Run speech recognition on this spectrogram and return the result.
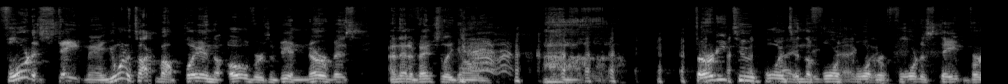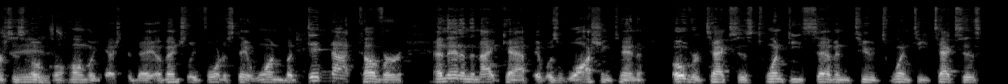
Florida State, man, you want to talk about playing the overs and being nervous and then eventually going, ah, 32 points in the fourth exactly. quarter, Florida State versus Jeez. Oklahoma yesterday. Eventually, Florida State won, but did not cover. And then in the nightcap, it was Washington over Texas, 27 to 20. Texas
